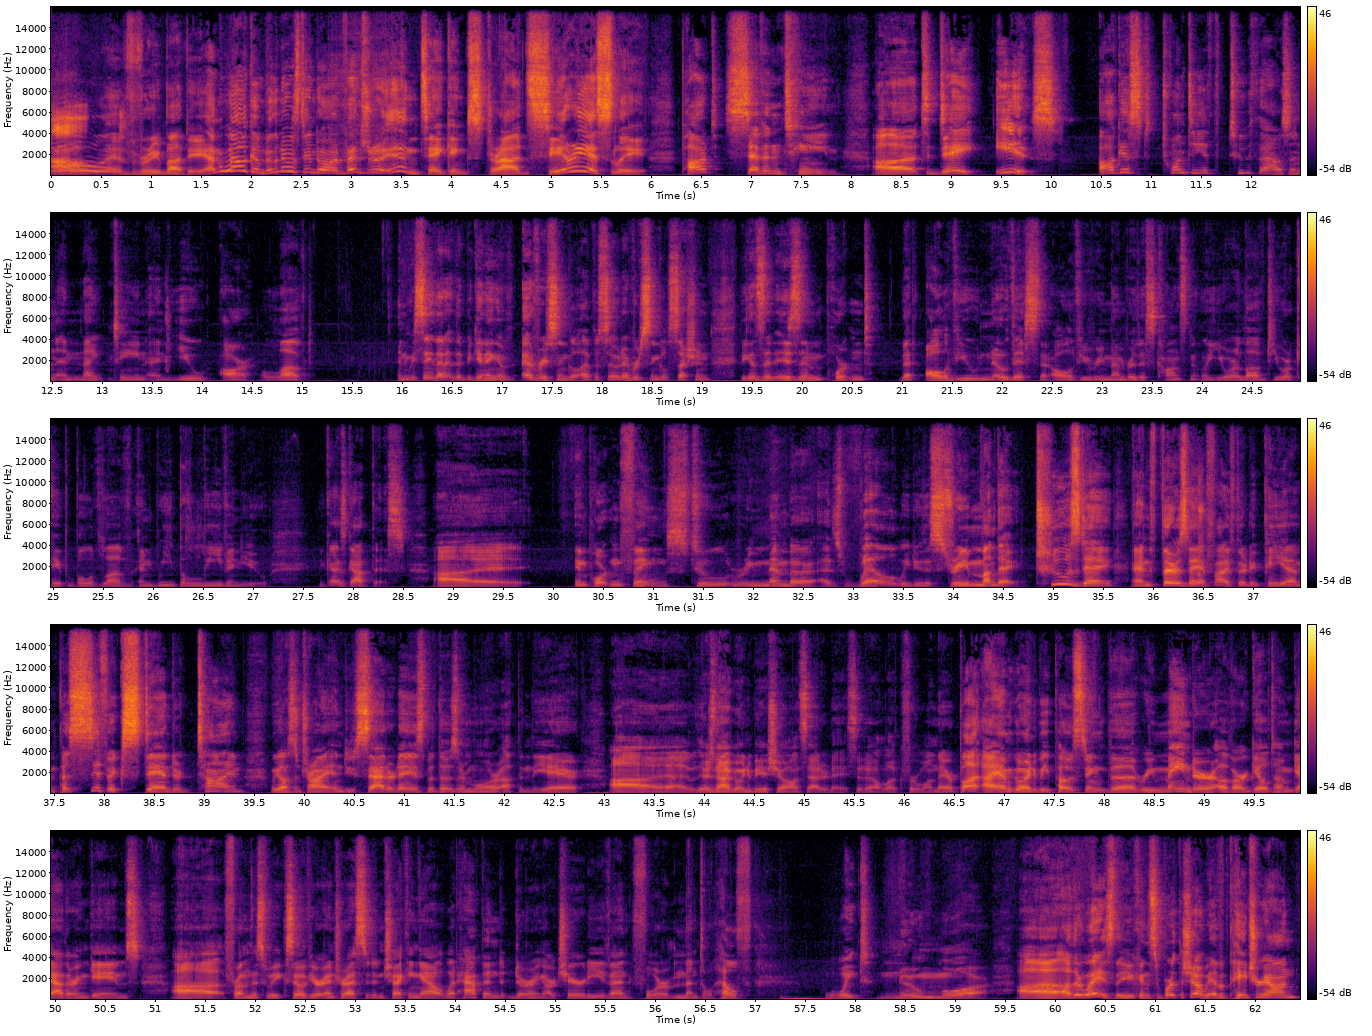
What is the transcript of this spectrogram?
Hello, everybody, and welcome to the newest indoor adventure in Taking Strahd Seriously, part 17. Uh, today is August 20th, 2019, and you are loved. And we say that at the beginning of every single episode, every single session, because it is important that all of you know this, that all of you remember this constantly. You are loved, you are capable of love, and we believe in you. You guys got this. Uh, important things to remember as well. We do the stream Monday, Tuesday, and Thursday at 5:30 p.m. Pacific Standard Time. We also try and do Saturdays, but those are more up in the air. Uh, there's not going to be a show on Saturday, so don't look for one there. But I am going to be posting the remainder of our Guildhome Gathering games uh, from this week. So if you're interested in checking out what happened during our charity event for mental health, wait no more. Uh, other ways that you can support the show. We have a Patreon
